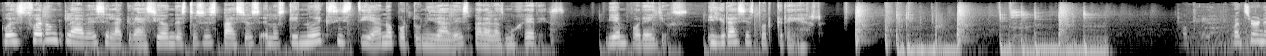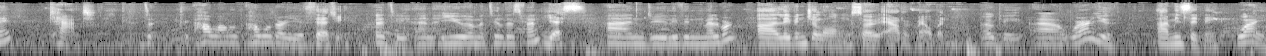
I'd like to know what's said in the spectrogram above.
pues fueron claves en la creación de estos espacios en los que no existían oportunidades para las mujeres. Bien por ellos, y gracias por creer. Okay. What's your name? Cat, How old, how old are you? 30. 30. And are you a Matilda's fan? Yes. And do you live in Melbourne? I live in Geelong, so out of Melbourne. Okay. Uh, where are you? I'm in Sydney Why?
